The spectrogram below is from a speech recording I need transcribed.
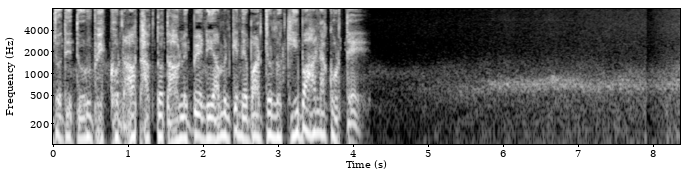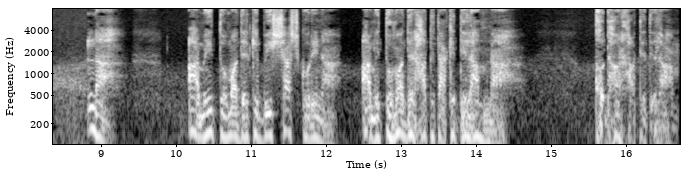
যদি দুর্ভিক্ষ না থাকতো তাহলে বেনিয়ামিনকে নেবার জন্য কি বাহানা করতে? না আমি তোমাদেরকে বিশ্বাস করি না। আমি তোমাদের হাতে তাকে দিলাম না। খোদার হাতে দিলাম।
